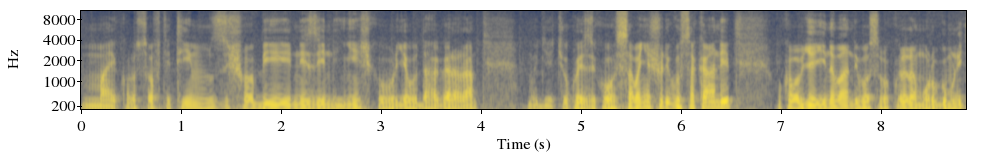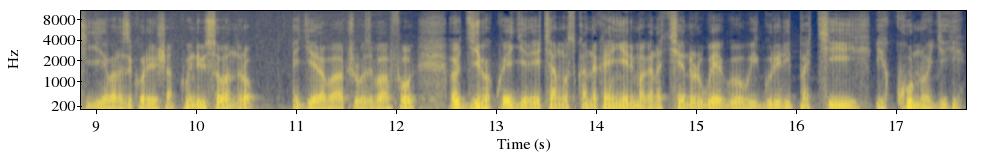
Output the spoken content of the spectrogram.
microsoft teams shobi n'izindi nyinshi ku buryo budahagarara mu gihe cy'ukwezi kose. Abanyeshuri gusa kandi kuko ababyeyi n'abandi bose bakorera mu rugo muri iki gihe barazikoresha ku bindi bisobanuro egera abacuruzi ba fogi bakwegereye cyangwa se ukanda akanyenyeri magana cyenda urwego wigurira ipaki ikunogeye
